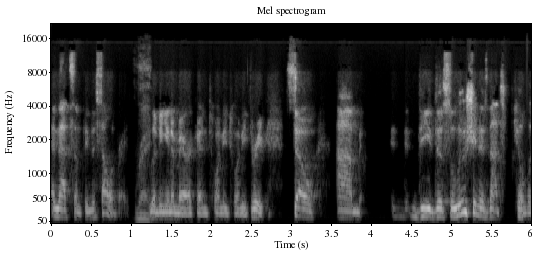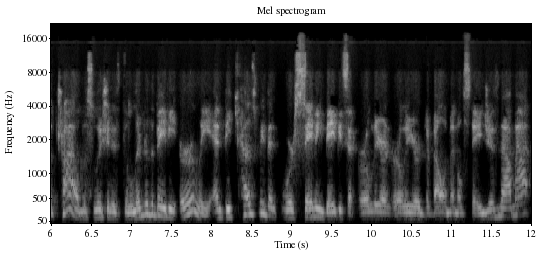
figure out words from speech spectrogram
And that's something to celebrate Right. living in America in 2023. So, um, the the solution is not to kill the child. The solution is deliver the baby early. And because we've been we're saving babies at earlier and earlier developmental stages now, Matt.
